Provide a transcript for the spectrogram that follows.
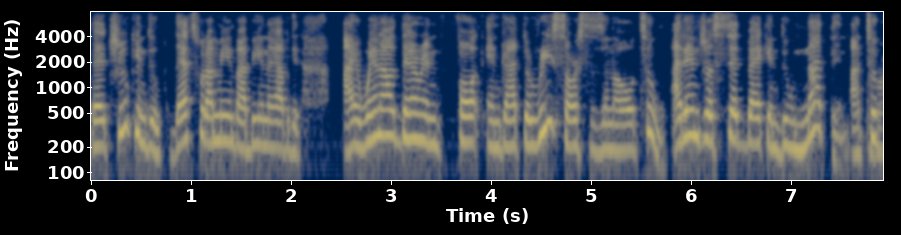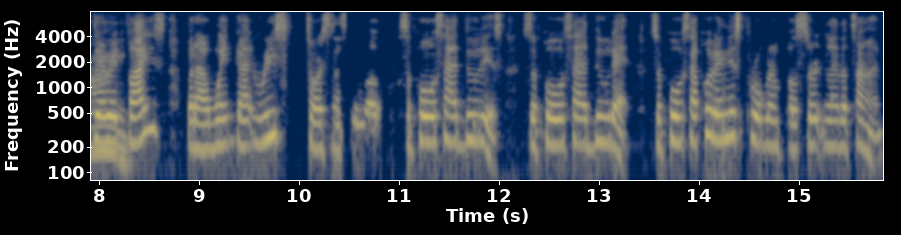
that you can do. That's what I mean by being an advocate. I went out there and fought and got the resources and all too. I didn't just sit back and do nothing. I took right. their advice, but I went got resources well, suppose I do this, suppose I do that, suppose I put in this program for a certain length of time.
